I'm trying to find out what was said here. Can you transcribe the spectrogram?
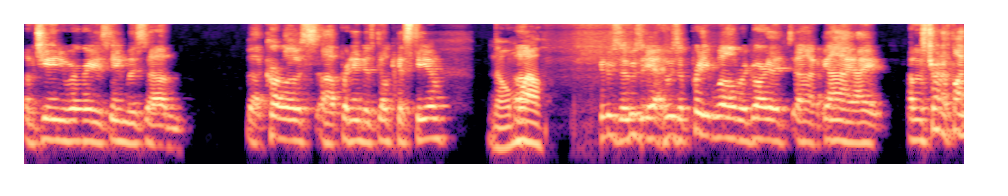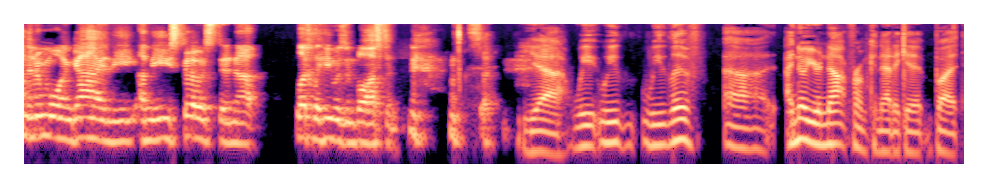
of January. His name was um, uh, Carlos uh, Fernandez del Castillo. No, well, who's, who's yeah, who's a pretty well regarded guy. I I was trying to find the number one guy in the on the East Coast, and luckily he was in Boston. so. Yeah, we we we live. Uh, I know you're not from Connecticut, but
